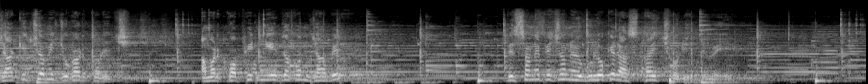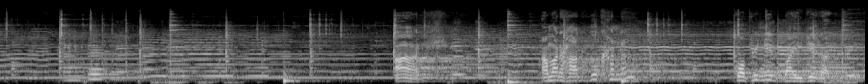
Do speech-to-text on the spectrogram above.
যা কিছু আমি জোগাড় করেছি, আমার কফিন নিয়ে যখন যাবে, পেছনে পেছনে ওগুলোকে রাস্তায় ছড়িয়ে দেবে। আর আমার হাত দুখানা কফিনের বাইরে রাখবে।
